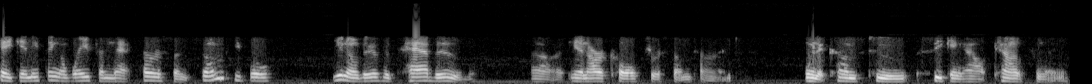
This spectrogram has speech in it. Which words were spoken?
take anything away from that person. Some people, you know, there's a taboo uh, in our culture sometimes when it comes to seeking out counseling.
